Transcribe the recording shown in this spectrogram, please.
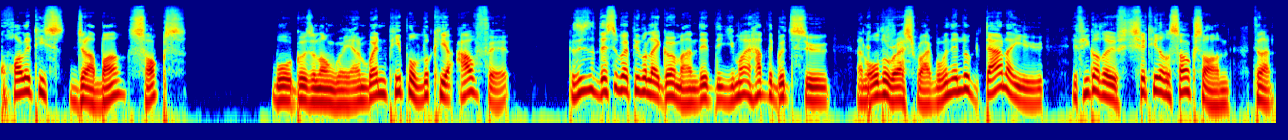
Quality jalaba, socks, well, goes a long way. And when people look at your outfit, because this is, this is where people like go, man. They, they, you might have the good suit and all the rest, right? But when they look down at you, if you got those shitty little socks on, they're like,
